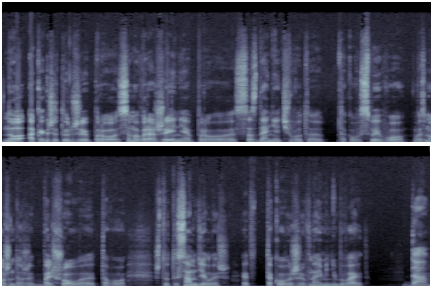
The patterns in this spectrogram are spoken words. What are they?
Но а как же тут же про самовыражение, про создание чего-то такого своего, возможно, даже большого, того, что ты сам делаешь? Это такого же в найме не бывает. Да.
